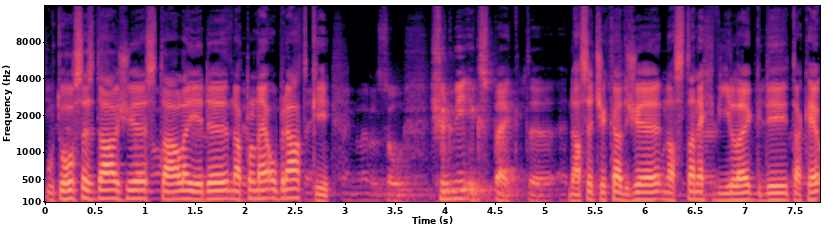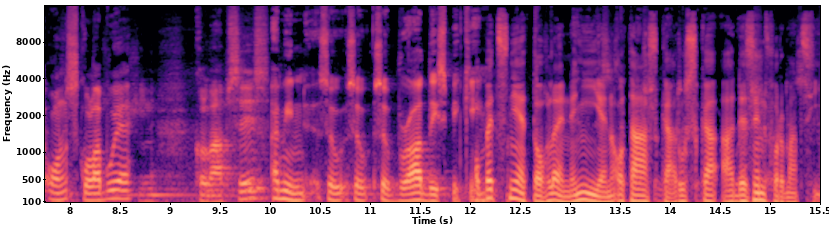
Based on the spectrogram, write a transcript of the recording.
u toho se zdá, že stále jede na plné obrátky. Uh, Dá se čekat, že nastane chvíle, kdy také on skolabuje? Obecně tohle není jen otázka Ruska a dezinformací.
